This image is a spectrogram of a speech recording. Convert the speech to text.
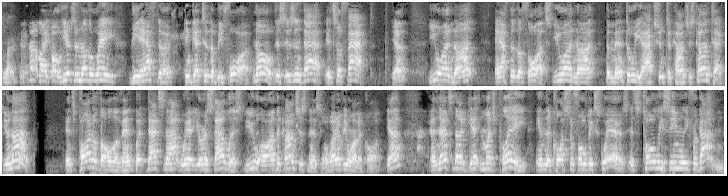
Right. It's not like, oh, here's another way the after can get to the before. No, this isn't that. It's a fact. Yeah? You are not after the thoughts. You are not the mental reaction to conscious contact. You're not. It's part of the whole event, but that's not where you're established. You are the consciousness, or whatever you want to call it. Yeah? And that's not getting much play in the claustrophobic squares. It's totally seemingly forgotten.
